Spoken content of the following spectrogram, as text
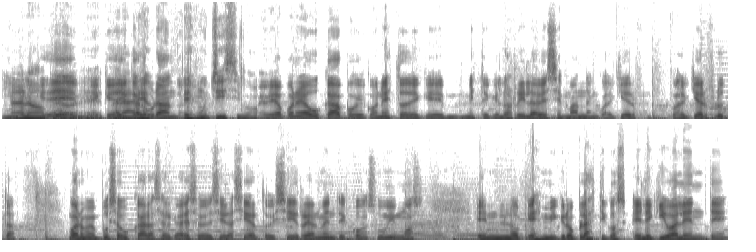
Y Ah, me no, quedé, pero, me eh, quedé es- carburando. Es, muchísimo. Me voy a poner a buscar porque con esto de que, viste, que los reels a veces mandan cualquier, cualquier fruta, bueno, me puse a buscar acerca de eso, ver si era cierto. Y sí, realmente consumimos en lo que es microplásticos el equivalente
